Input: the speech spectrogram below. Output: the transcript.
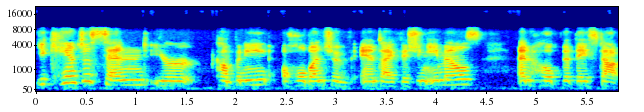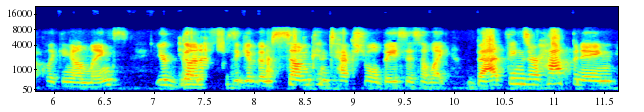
you can't just send your company a whole bunch of anti-phishing emails and hope that they stop clicking on links. You're gonna have to give them some contextual basis of like bad things are happening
